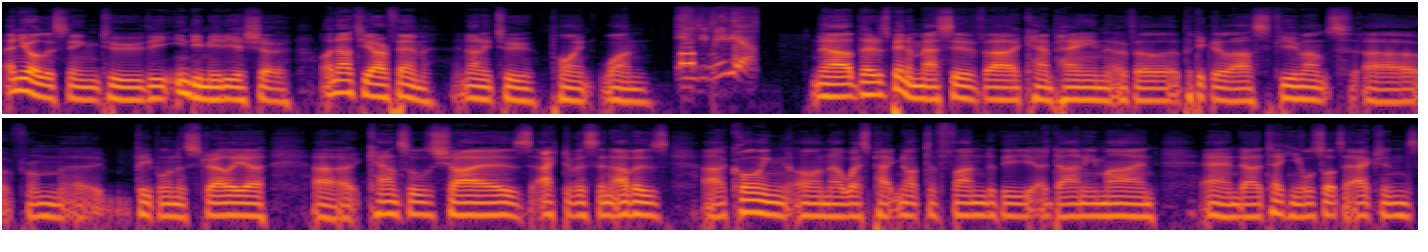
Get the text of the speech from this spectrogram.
and you're listening to the Indie Media Show on RTRFM 92.1. Indie Media. Now, there's been a massive uh, campaign over particularly the last few months uh, from uh, people in Australia, uh, councils, shires, activists, and others uh, calling on uh, Westpac not to fund the Adani mine and taking all sorts of actions.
